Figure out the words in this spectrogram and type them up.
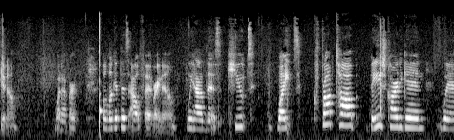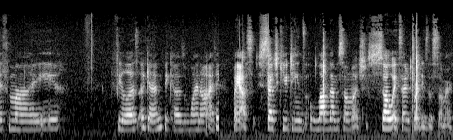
you know, whatever. But look at this outfit right now. We have this cute white crop top, beige cardigan with my Fila's again because why not? I think, but yes, such cute jeans. Love them so much. So excited to wear these this summer.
